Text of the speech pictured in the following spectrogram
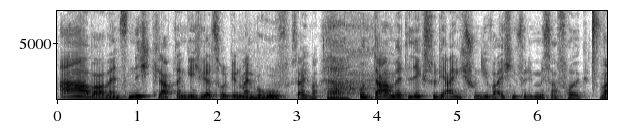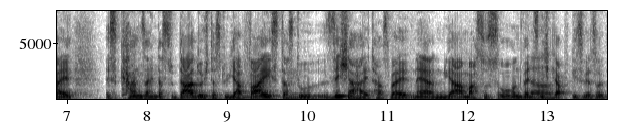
aber wenn es nicht klappt, dann gehe ich wieder zurück in meinen Beruf, sag ich mal. Ja. Und damit legst du dir eigentlich schon die Weichen für den Misserfolg, weil es kann sein, dass du dadurch, dass du ja weißt, dass du Sicherheit hast, weil, naja, ein Jahr machst du es so und wenn es Mhm. Ja. nicht klappt, gehst du wieder zurück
